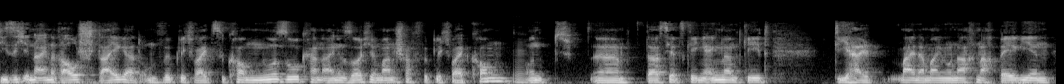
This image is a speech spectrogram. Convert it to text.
die sich in einen Rausch steigert, um wirklich weit zu kommen. Nur so kann eine solche Mannschaft wirklich weit kommen. Mhm. Und äh, da es jetzt gegen England geht, die halt meiner Meinung nach nach Belgien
